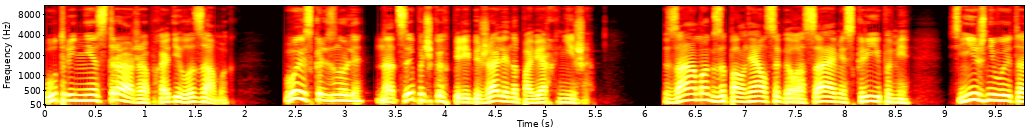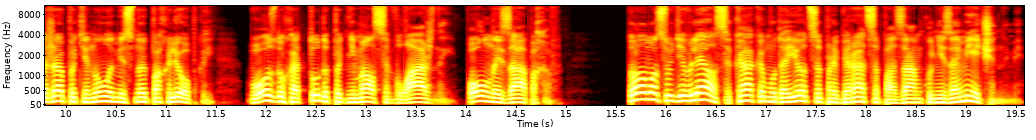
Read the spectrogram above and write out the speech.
Утренняя стража обходила замок. Выскользнули, на цыпочках перебежали на поверх ниже. Замок заполнялся голосами, скрипами. С нижнего этажа потянуло мясной похлебкой. Воздух оттуда поднимался влажный, полный запахов. Томас удивлялся, как им удается пробираться по замку незамеченными.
